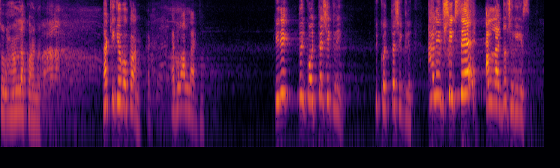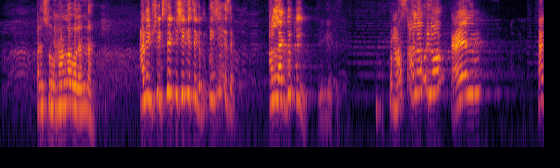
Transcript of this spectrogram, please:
সুবহানাল্লাহ কয় না। হ্যাঁ কি কেবো কন? এক আল্লাহ একজন। কি তুই করতে শিখলি? তুই করতে শিখলি? আলিফ শিখছে আল্লাহ একজন শিখে গেছে। আরে সুবহানাল্লাহ বলেন না। আলিফ শিখছে কি শিখেছে কি শিখেছে? আল্লাহ একজন কি? মাসালা হইল ইলম তার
